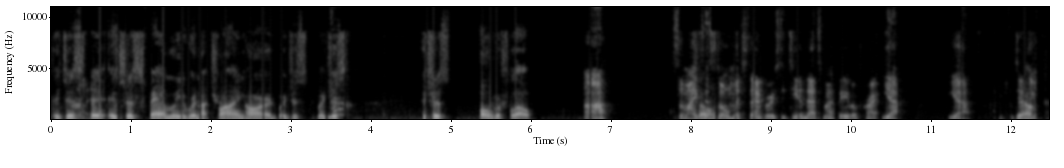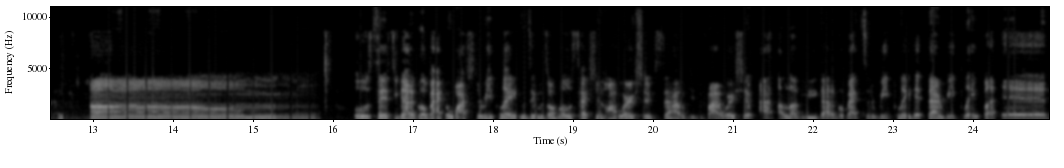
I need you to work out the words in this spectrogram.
They just, they, it's just family. We're not trying hard. We're just, we're Yeah. just, it's just overflow. Ah, somebody So- so much diversity, and that's my favorite part. Yeah, yeah, Yeah. Um, oh, sis, you got to go back and watch the replay because it was a whole section on worship. So, how would you define worship? I, I love you. You got to go back to the replay. Hit that replay button.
